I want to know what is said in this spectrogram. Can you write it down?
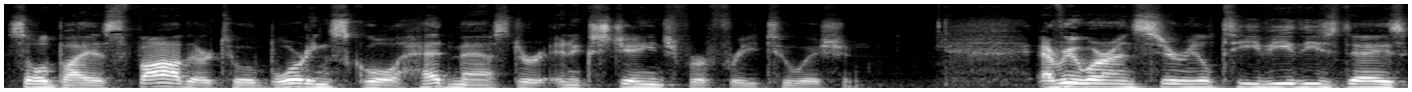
sold by his father to a boarding school headmaster in exchange for free tuition. Everywhere on serial TV these days,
